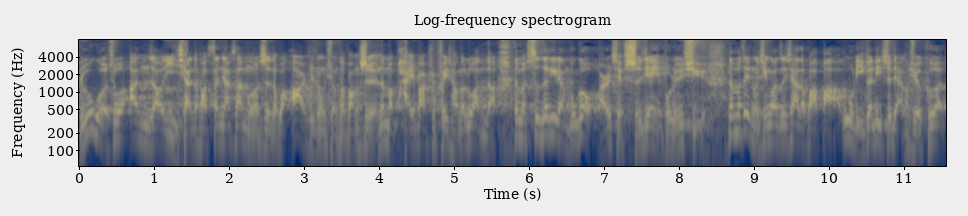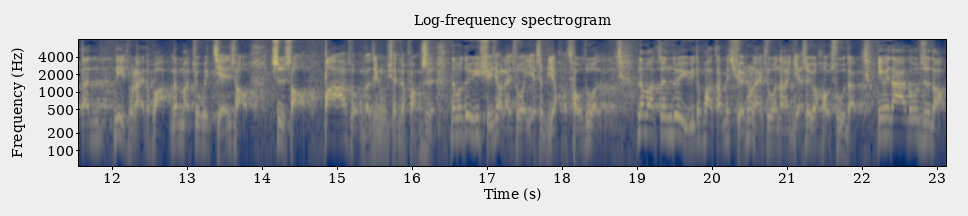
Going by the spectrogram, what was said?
如果说按照以前的话，三加三模式的话，二十种选科方式，那么排班是非常的乱的。那么师资力量不够，而且时间也不允许。那么这种情况之下的话，把物理跟历史两个学科单立出来的话，那么就会减少。至少八种的这种选择方式，那么对于学校来说也是比较好操作的。那么针对于的话，咱们学生来说呢，也是有好处的，因为大家都知道，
